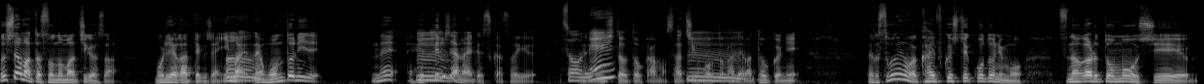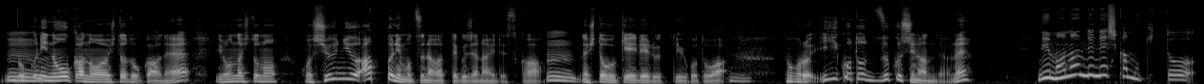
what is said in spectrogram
そしたらまたその街がさ盛り上がっていくじゃん。今ね、うん。本当にね減ってるじゃないですか、そういう。そうね。人とかもさ地方とかでは特に。だからそういうのが回復していくことにもつながると思うし、うん。特に農家の人とかねいろんな人のこう収入アップにもつながっていくじゃないですか、うん。ね人を受け入れるっていうことは、ん。だからいいこと尽くしなんだよね。ね学んでねしかもきっと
